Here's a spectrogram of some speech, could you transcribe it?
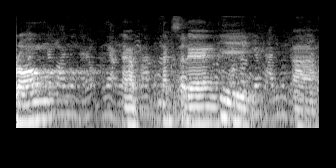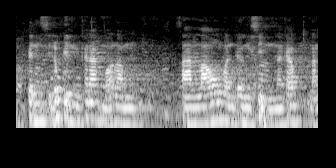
ร้องนะครับนักแสดงที่อ่าเป็นศิลปินคณะหมอลำซานเล้าบันเทิงศิลป์นะครับ หลัง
